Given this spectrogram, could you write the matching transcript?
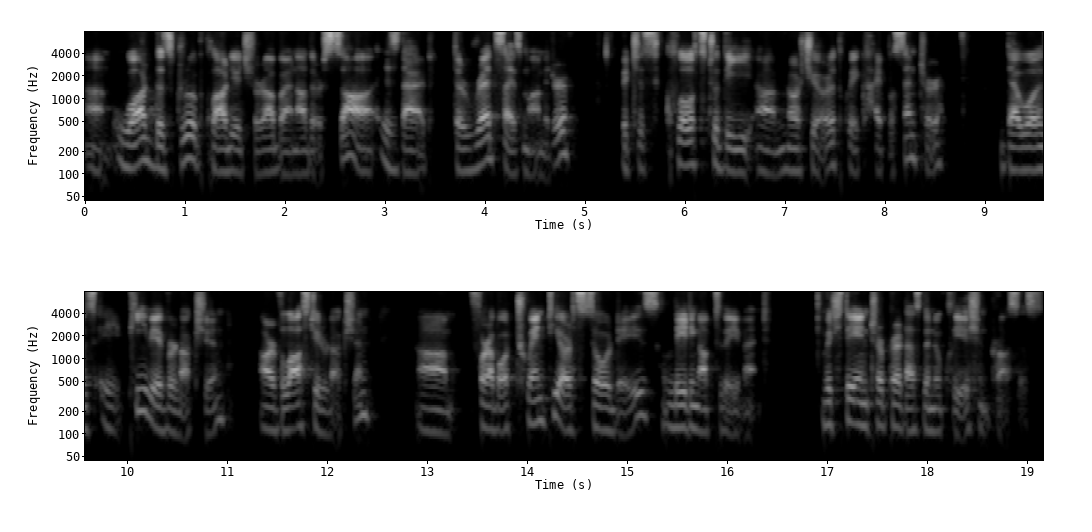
Um, what this group, Claudio Chiarabba and others saw is that the red seismometer, which is close to the um, Norcia earthquake hypocenter, there was a P wave reduction or velocity reduction um, for about 20 or so days leading up to the event, which they interpret as the nucleation process.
